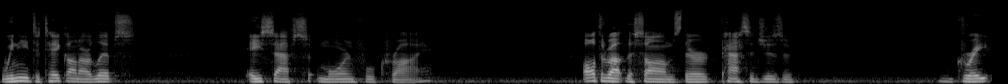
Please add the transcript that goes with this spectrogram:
We need to take on our lips Asaph's mournful cry. All throughout the Psalms, there are passages of great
